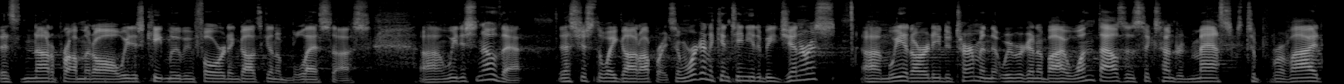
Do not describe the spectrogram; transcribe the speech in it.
That's not a problem at all. We just keep moving forward and God's going to bless us. Uh, we just know that. That's just the way God operates. And we're going to continue to be generous. Um, we had already determined that we were going to buy 1,600 masks to provide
